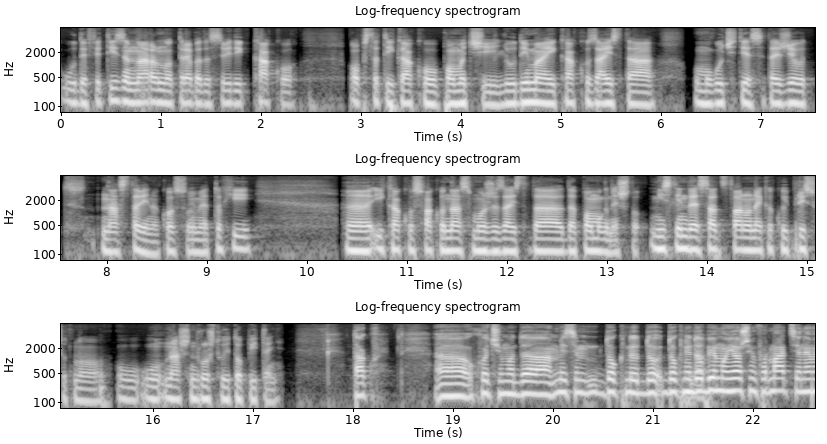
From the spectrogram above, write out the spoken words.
u defetizam, naravno treba da se vidi kako opstati, kako pomoći ljudima i kako zaista omogućiti da se taj život nastavi na Kosovo i Metohiji e, i kako svako od nas može zaista da, da pomogne što. Mislim da je sad stvarno nekako i prisutno u, u našem društvu i to pitanje. Tako je. Uh, hoćemo da, mislim, dok, dok, dok ne da. dobijemo još informacije, ne,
